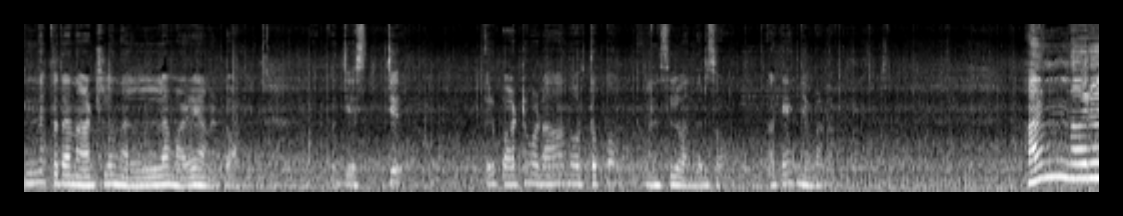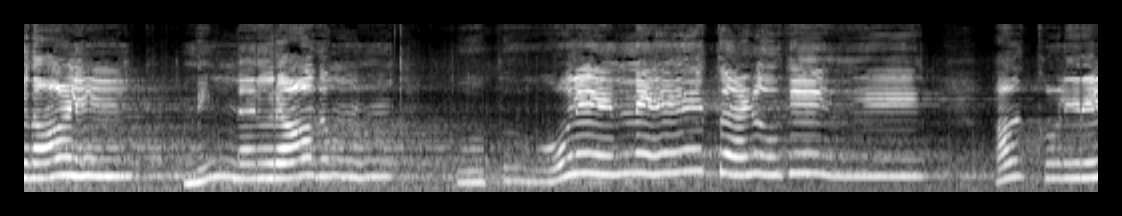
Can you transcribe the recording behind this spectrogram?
ഇന്നിപ്പോൾ ഇതാ നാട്ടിൽ നല്ല മഴയാണ് കേട്ടോ അപ്പോൾ ജസ്റ്റ് ഒരു പാട്ട് പാടാന്ന് ഓർത്തപ്പോൾ മനസ്സിൽ വന്നൊരു സോങ് ഓക്കെ ഞാൻ പാടാം. അന്നൊരു നാളിൽ നിന്നനുരാഗം പോലെ എന്നെ തഴുകി ആ കുളിരിൽ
